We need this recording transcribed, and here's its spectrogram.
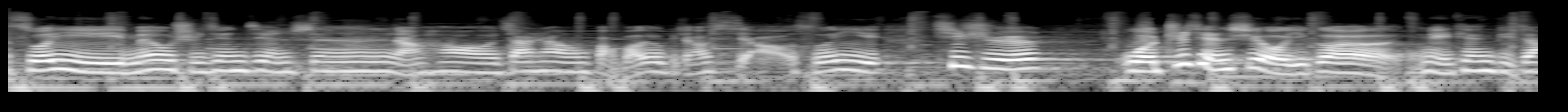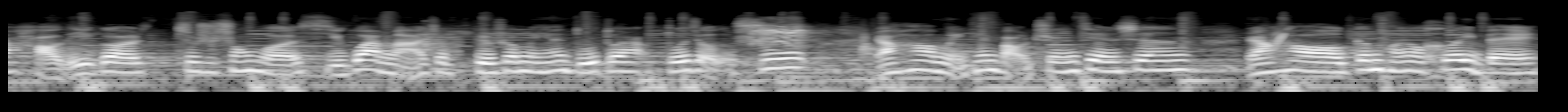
所以没有时间健身，然后加上宝宝又比较小，所以其实。我之前是有一个每天比较好的一个就是生活习惯嘛，就比如说每天读多少多久的书，然后每天保持健身，然后跟朋友喝一杯，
